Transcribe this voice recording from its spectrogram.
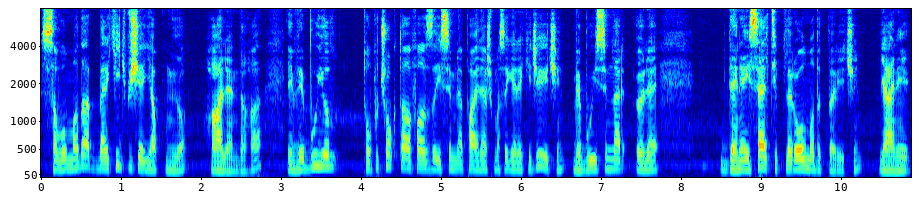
savunmada belki hiçbir şey yapmıyor halen daha. E, ve bu yıl topu çok daha fazla isimle paylaşması gerekeceği için ve bu isimler öyle deneysel tipler olmadıkları için yani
